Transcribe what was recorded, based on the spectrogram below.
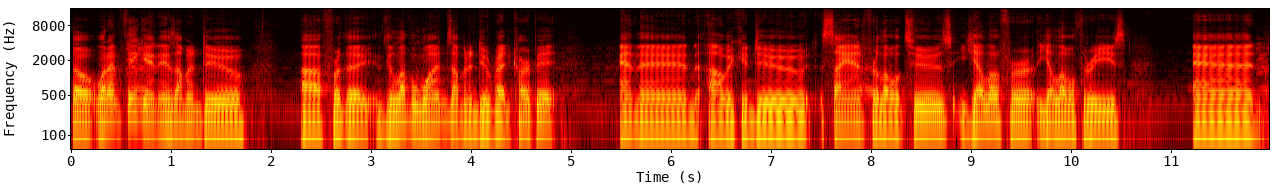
So what I'm thinking is I'm gonna do uh, for the the level ones. I'm gonna do red carpet, and then uh, we can do cyan for level twos, yellow for yellow level threes, and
